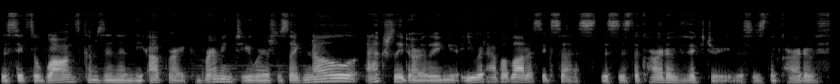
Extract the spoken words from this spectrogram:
The six of wands comes in in the upright confirming to you where it's just like no actually darling you would have a lot of success. This is the card of victory. This is the card of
